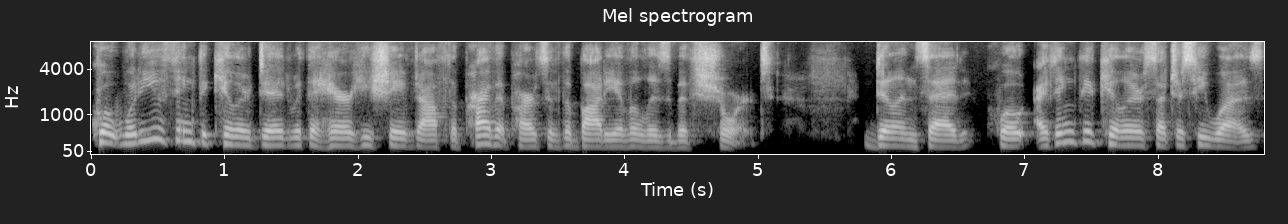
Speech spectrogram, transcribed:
quote, What do you think the killer did with the hair he shaved off the private parts of the body of Elizabeth Short? Dillon said, quote, I think the killer, such as he was,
